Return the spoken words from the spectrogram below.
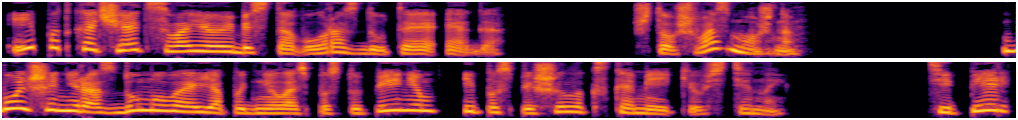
и подкачать свое и без того раздутое эго. Что ж, возможно. Больше не раздумывая, я поднялась по ступеням и поспешила к скамейке у стены. Теперь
